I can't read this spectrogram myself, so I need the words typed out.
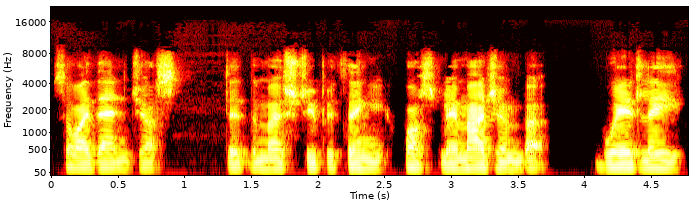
So I then just did the most stupid thing you could possibly imagine, but weirdly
